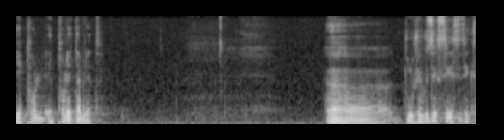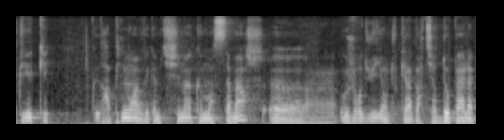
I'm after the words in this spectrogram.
et pour, et pour les tablettes. Euh, donc je vais vous expliquer rapidement avec un petit schéma comment ça marche. Euh, Aujourd'hui, en tout cas à partir d'Opal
